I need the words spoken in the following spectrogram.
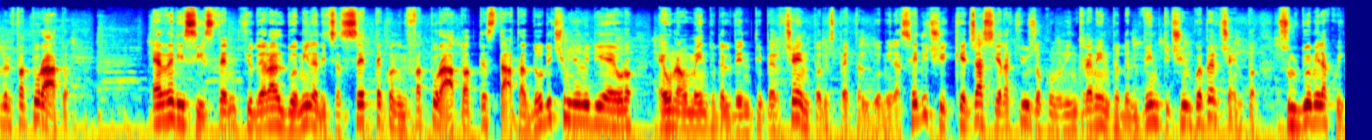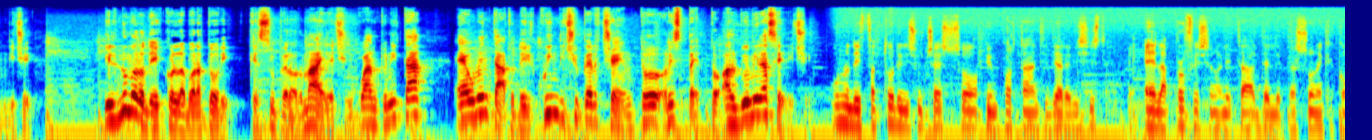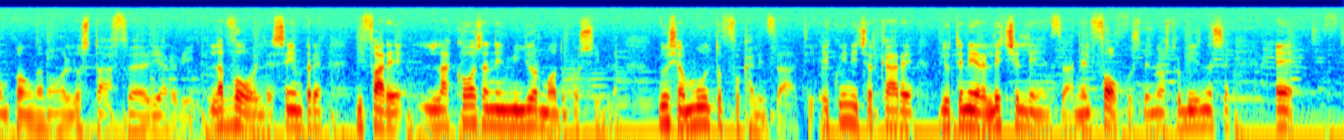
del fatturato. RV System chiuderà il 2017 con il fatturato attestato a 12 milioni di euro e un aumento del 20% rispetto al 2016 che già si era chiuso con un incremento del 25% sul 2015. Il numero dei collaboratori, che supera ormai le 50 unità, è aumentato del 15% rispetto al 2016. Uno dei fattori di successo più importanti di RV System è la professionalità delle persone che compongono lo staff di RV. La voglia sempre di fare la cosa nel miglior modo possibile. Noi siamo molto focalizzati e quindi cercare di ottenere l'eccellenza nel focus del nostro business è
